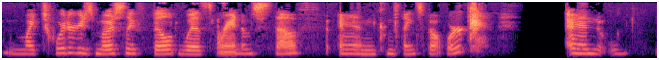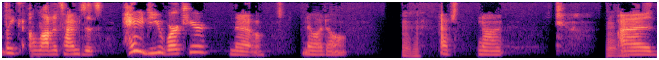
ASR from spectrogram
my Twitter is mostly filled with random stuff and complaints about work, and like a lot of times it's, "Hey, do you work here?" No, no, I don't. Mhm. Absolutely not. Mhm. Uh,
